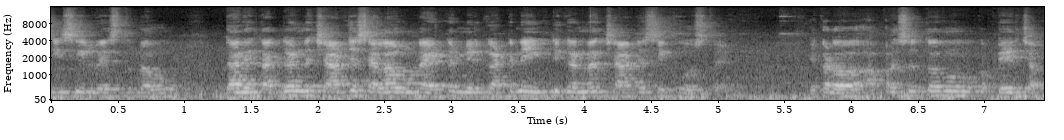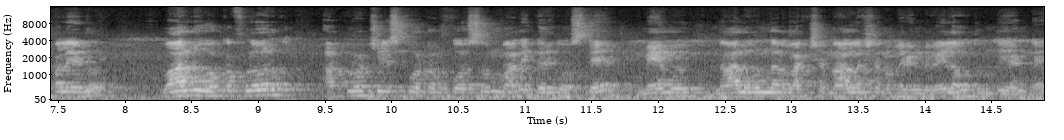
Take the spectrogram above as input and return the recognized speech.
సీసీలు వేస్తున్నాము. దానికి తగ్గండి ఛార్జెస్ ఎలా ఉంటాయంటే మీరు కట్టిన ఇంటికన్నా ఛార్జెస్ ఎక్కువ వస్తాయి ఇక్కడ అప్రస్తుతం ఒక పేరు చెప్పలేను. వాళ్ళు ఒక ఫ్లోర్ అప్లోడ్ చేసుకోవడం కోసం మా దగ్గరికి వస్తే మేము నాలుగున్నర లక్ష నాలుగు లక్షల నలభై రెండు వేలు అవుతుంది అంటే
